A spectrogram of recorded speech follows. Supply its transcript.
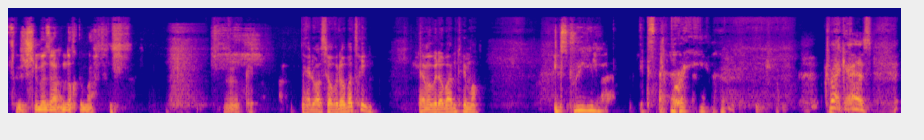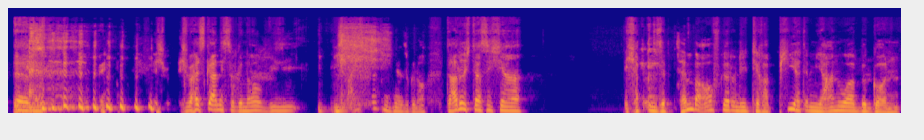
schlimme Sachen noch gemacht. Okay. Ja, du hast ja auch wieder übertrieben. Ja, wir wieder beim Thema. Extreme. Crackers! Ähm, ich, ich weiß gar nicht so genau, wie. Ich weiß das nicht mehr so genau. Dadurch, dass ich ja. Ich habe im September aufgehört und die Therapie hat im Januar begonnen.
